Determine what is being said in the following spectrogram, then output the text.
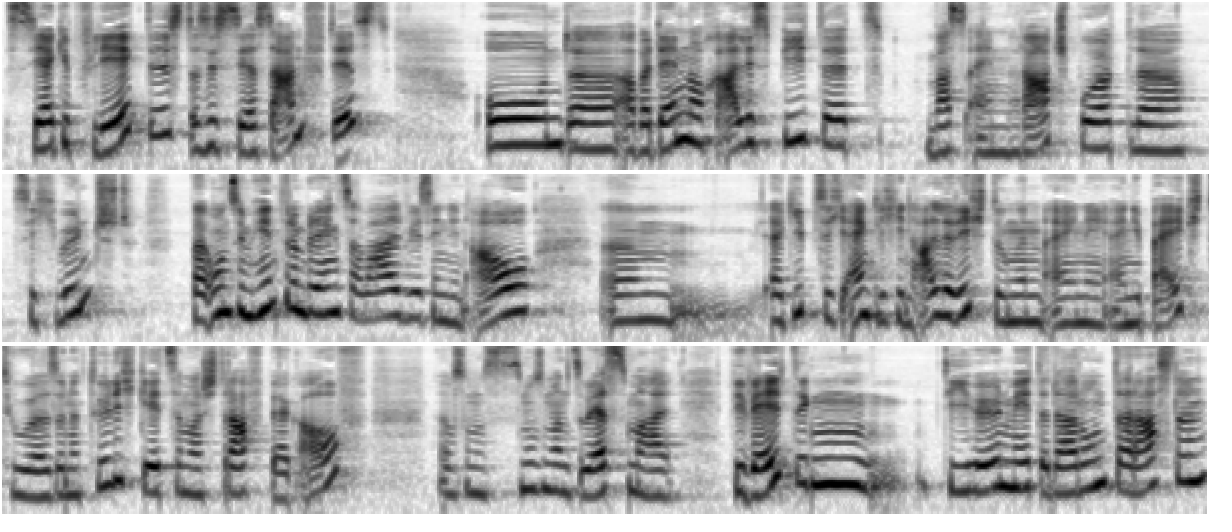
sehr gepflegt ist, dass es sehr sanft ist und äh, aber dennoch alles bietet, was ein Radsportler sich wünscht. Bei uns im hinteren Bregenzer Wald, wir sind in Au, ähm, ergibt sich eigentlich in alle Richtungen eine, eine Bike-Tour. Also natürlich geht es einmal straff bergauf. Das muss man zuerst mal bewältigen, die Höhenmeter da runter rasseln.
